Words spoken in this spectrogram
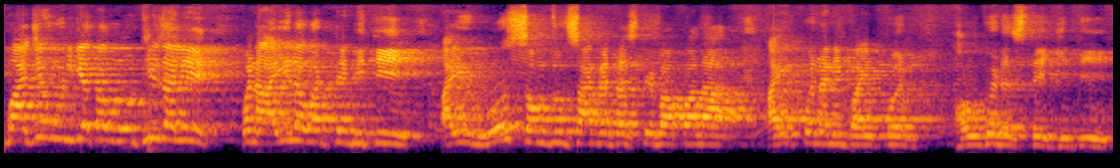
माझी मुलगी आता मोठी झाली. पण आईला वाटते भीती. आई रोज समजून सांगत असते बापाला आई पण आणि बाई पण अवघड असते किती.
